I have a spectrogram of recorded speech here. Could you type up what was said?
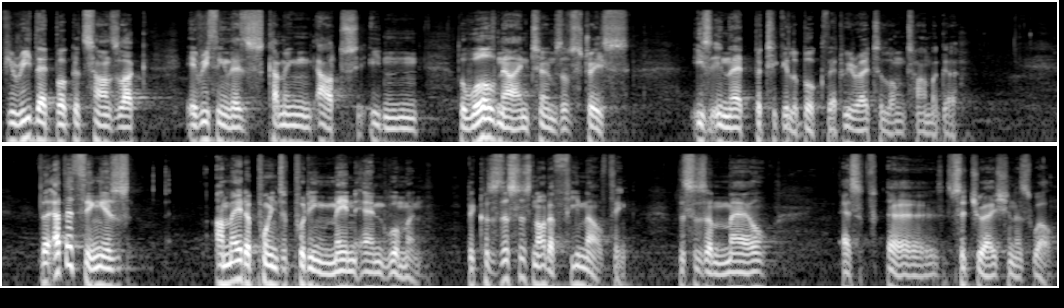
If you read that book, it sounds like everything that's coming out in the world now in terms of stress is in that particular book that we wrote a long time ago. The other thing is, I made a point of putting men and women because this is not a female thing. This is a male as, uh, situation as well.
